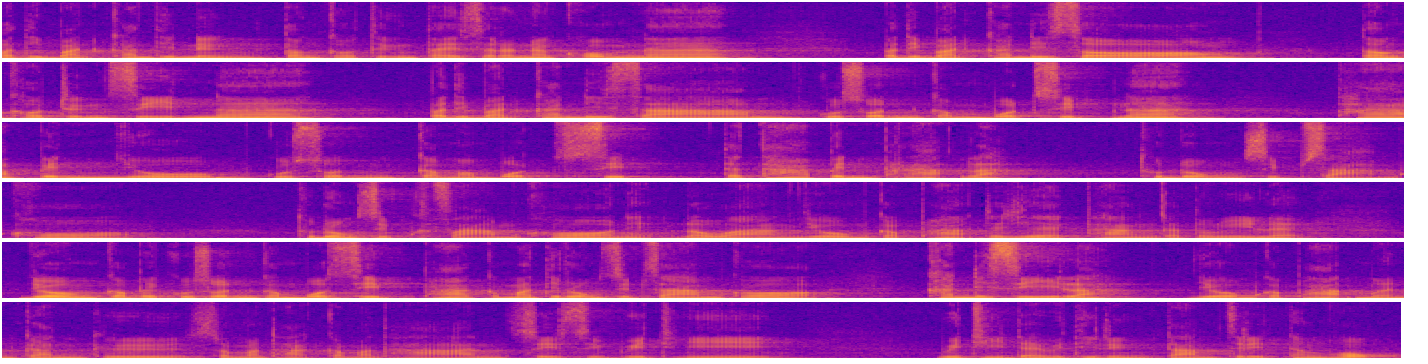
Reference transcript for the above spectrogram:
ปฏิบัติขั้นที่หนึ่งต้องเข้าถึงไตรสรณคมนะ ปฏิบัติขั้นที่สองต้องเข้าถึงศีลนะ ปฏิบัติขั้นที่สามกุศลกรรมบทสิบนะ ถ้าเป็นโยมกุศลกรรมบทสิบ แต่ถ้าเป็นพระละ่ะ ทุดงสิบสามข้อ ทุดงสิบสามข้อเนี่ยระหว่างโยมกับพระจะแยกทางกันตรงนี้แหละ โยมก็ไปกุศลกรรมบทสิบพระก็มาที่รงสิบสามข้อ ขั้นที่สี่ละ่ะ โยมกับพระเหมือนกันคือ สมถกรรมฐานสี่สิบวิธี วิธีใดวิธีหนึ่งตามจริตทั้งหก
